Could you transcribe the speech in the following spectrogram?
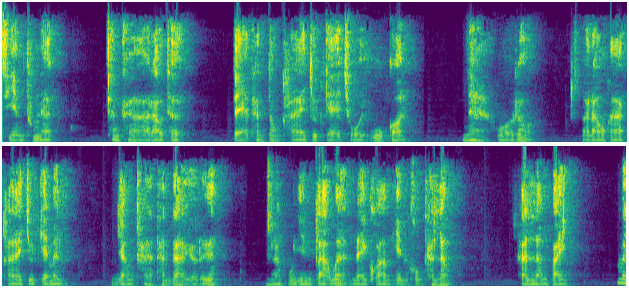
เสียงทุ่มนัก ท่านฆ่าเราเถอะ แต่ท่านต้องคลายจุดแก่โชยอู้ก่อน หน้าหัวรอบเราหาคลายจุดแก่มัน ยังฆ่าท่านได้หรือเล่าหูยินกล่าวว่าในความเห็นของท่านเล่า หันหลังไป ไม่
